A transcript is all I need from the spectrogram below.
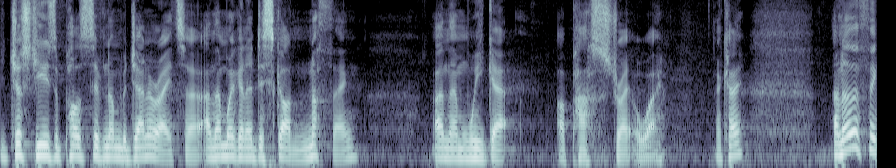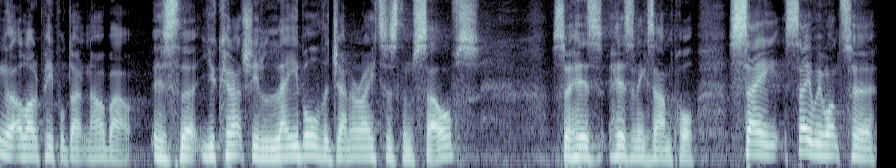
you just use a positive number generator, and then we're going to discard nothing, and then we get a pass straight away. Okay? Another thing that a lot of people don't know about is that you can actually label the generators themselves. So here's, here's an example. Say, say we want to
